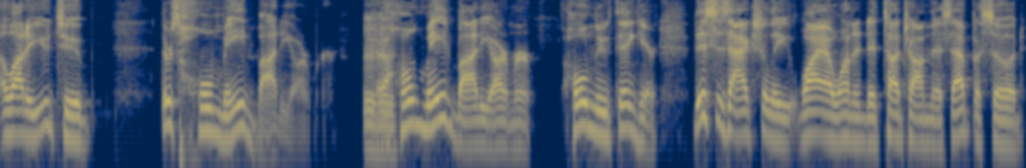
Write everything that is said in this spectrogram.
a lot of YouTube, there's homemade body armor. Mm-hmm. homemade body armor, whole new thing here. This is actually why I wanted to touch on this episode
